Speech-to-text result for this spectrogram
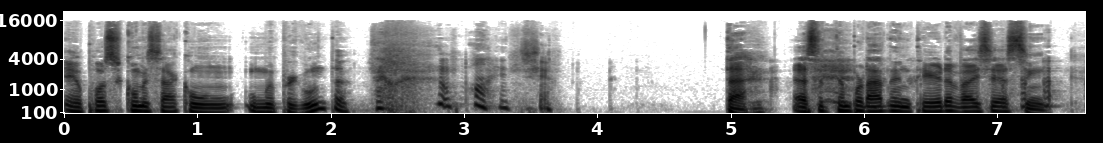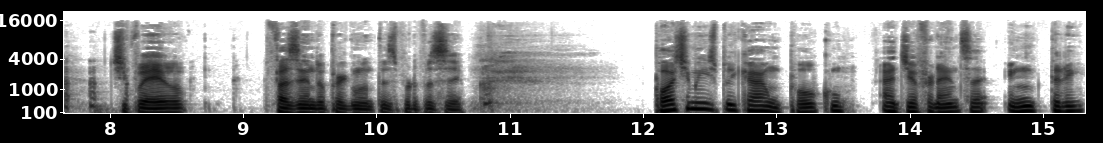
Eu posso começar com uma pergunta? Pode. Tá. Essa temporada inteira vai ser assim. tipo, eu fazendo perguntas para você. Pode me explicar um pouco a diferença entre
